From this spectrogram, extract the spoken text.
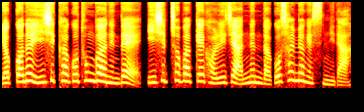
여권을 인식하고 통과하는데 20초밖에 걸리지 않는다고 설명했습니다.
